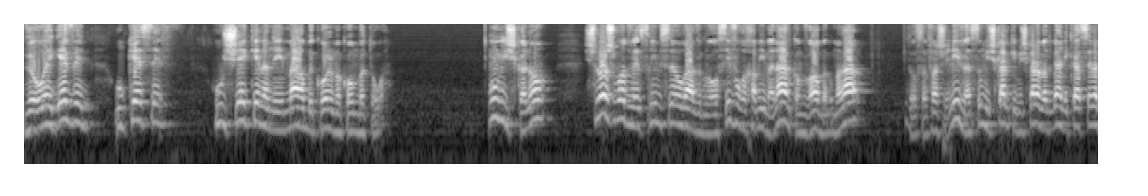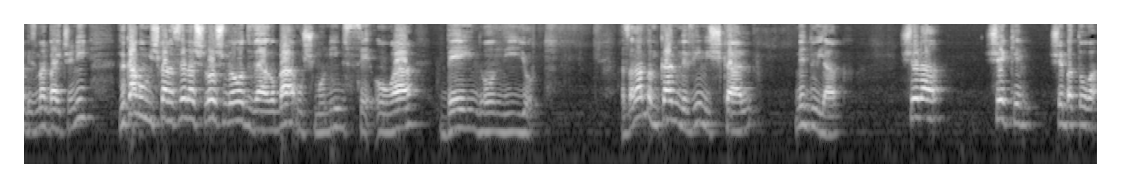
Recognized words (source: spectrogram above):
והורג עבד, הוא כסף, הוא שקל הנאמר בכל מקום בתורה. ומשקלו 320 שעורה, וכבר הוסיפו חכמים עליו, כמבואר בגמרא, זו הוספה שלי, ועשו משקל כמשקל המטבע נקרא סלע בזמן בית שני, וקמו משקל הסלע 384 שעורה בינוניות. אז הרמב"ם כאן מביא משקל מדויק של השקל שבתורה.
